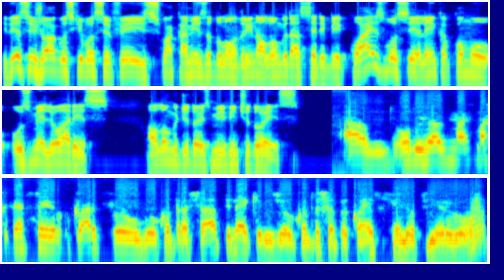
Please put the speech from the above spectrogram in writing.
E desses jogos que você fez com a camisa do Londrina ao longo da Série B, quais você elenca como os melhores ao longo de 2022? Ah, um dos jogos mais marcantes foi, claro que foi o gol contra a Chape, né? Aquele jogo contra a Chapecoense, que foi o meu primeiro gol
